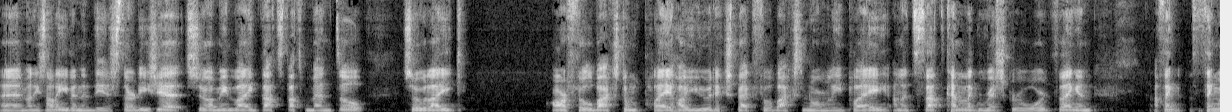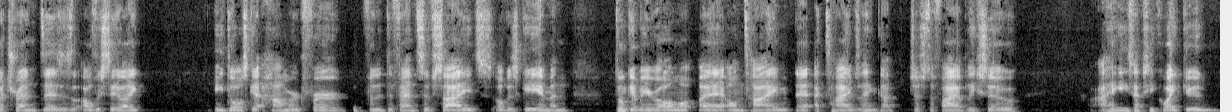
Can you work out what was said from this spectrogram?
um, and he's not even in his thirties yet. So I mean, like that's that's mental. So like our fullbacks don't play how you would expect fullbacks to normally play, and it's that kind of like risk reward thing. And I think the thing with Trent is, is obviously like he does get hammered for for the defensive sides of his game, and don't get me wrong, uh, on time uh, at times I think that justifiably so. I think he's actually quite good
